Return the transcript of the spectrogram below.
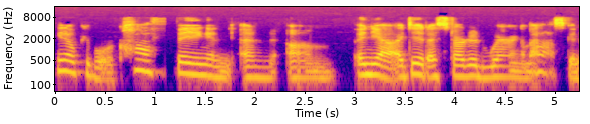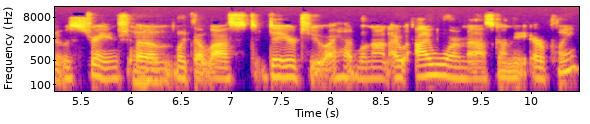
you know, people were coughing and, and, um, and yeah, I did. I started wearing a mask and it was strange. Mm-hmm. Um, like that last day or two, I had one on. I, I wore a mask on the airplane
